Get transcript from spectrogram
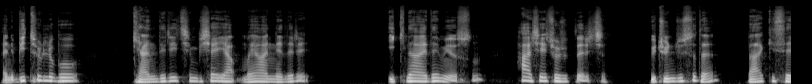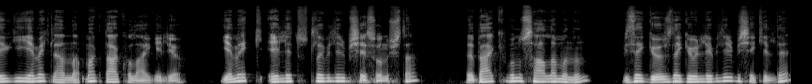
Hani bir türlü bu kendileri için bir şey yapmaya anneleri ikna edemiyorsun. Her şey çocuklar için. Üçüncüsü de belki sevgiyi yemekle anlatmak daha kolay geliyor. Yemek elle tutulabilir bir şey sonuçta ve belki bunu sağlamanın bize gözle görülebilir bir şekilde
